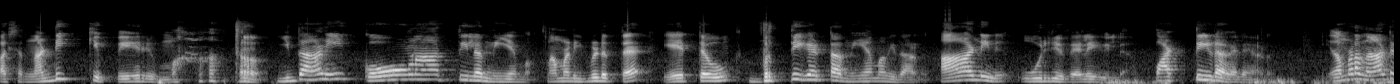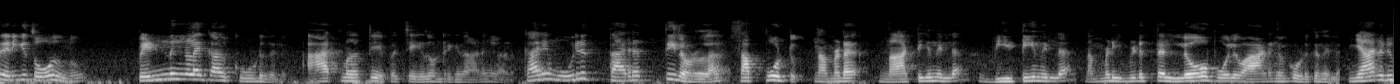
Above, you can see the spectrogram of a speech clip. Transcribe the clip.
പക്ഷെ നടിക്ക് പേര് മാത്രം. ഇതാണ് ഈ കോണാത്തിലെ നിയമം. നമ്മുടെ ഇവിടുത്തെ ഏറ്റവും വൃത്തികെട്ട നിയമം ഇതാണ്. ആണിന് ഒരു വിലയുമില്ല. പട്ടിയുടെ വിലയാണ്. നമ്മുടെ നാട്ടിൽ എനിക്ക് തോന്നുന്നു പെണ്ണുങ്ങളെക്കാൾ കൂടുതൽ ആത്മഹത്യ ഇപ്പൊ ചെയ്തുകൊണ്ടിരിക്കുന്ന ആണുങ്ങളാണ്. കാര്യം ഒരു തരത്തിലുള്ള സപ്പോർട്ടും നമ്മുടെ നാട്ടിൽ നിന്നില്ല വീട്ടിൽ നിന്നില്ല നമ്മുടെ ഇവിടുത്തെ ലോ പോലും ആണുങ്ങൾക്ക് കൊടുക്കുന്നില്ല. ഞാനൊരു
